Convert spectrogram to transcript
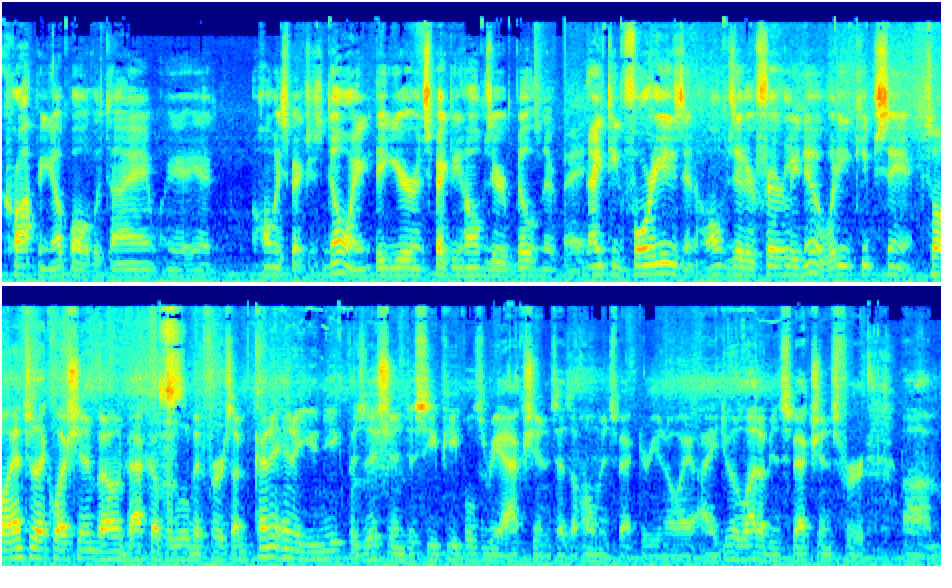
cropping up all the time in home inspections, knowing that you're inspecting homes that are built in the Right. 1940s and homes that are fairly new? What do you keep seeing? So I'll answer that question, but I'm going to back up a little bit first. I'm kind of in a unique position to see people's reactions as a home inspector. You know, I, I do a lot of inspections for um,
